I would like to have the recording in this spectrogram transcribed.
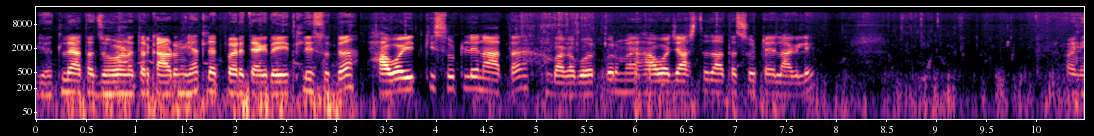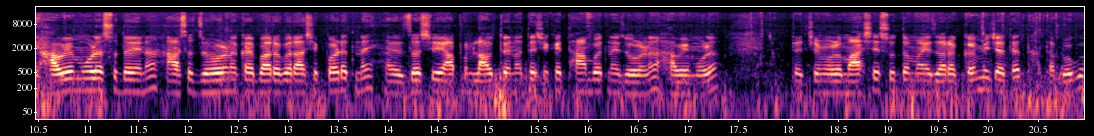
घेतलंय आता झोळणं तर काढून घेतल्यात परत एकदा इथली सुद्धा. हवा इतकी सुटली ना आता. बघा भरपूर मग हवा जास्त जाता सुटायला लागले. आणि हवेमुळे सुद्धा आहे ना असं झोळणं काय बरोबर असे पडत नाही. जसे आपण लावतोय ना तसे काही थांबत नाही झोळणं हवेमुळं. त्याच्यामुळं मासे सुद्धा माझे जरा कमी जातात आता बघू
